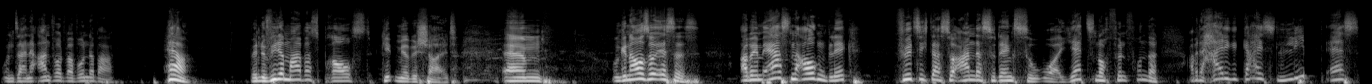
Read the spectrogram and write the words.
Und seine Antwort war wunderbar. Herr, wenn du wieder mal was brauchst, gib mir Bescheid. Ähm, und genau so ist es. Aber im ersten Augenblick fühlt sich das so an, dass du denkst, so, boah, jetzt noch 500. Aber der Heilige Geist liebt es,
